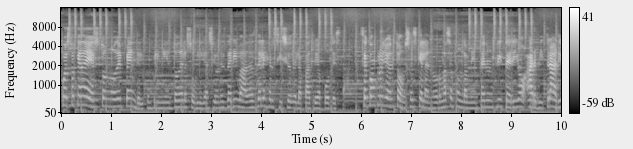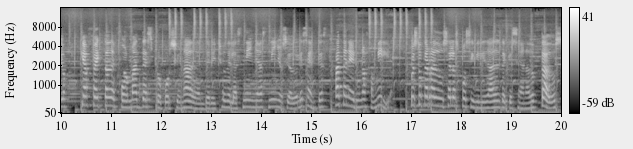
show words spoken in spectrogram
puesto que de esto no depende el cumplimiento de las obligaciones derivadas del ejercicio de la patria potestad. Se concluyó entonces que la norma se fundamenta en un criterio arbitrario que afecta de forma desproporcionada el derecho de las niñas, niños y adolescentes a tener una familia, puesto que reduce las posibilidades de que sean adoptados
